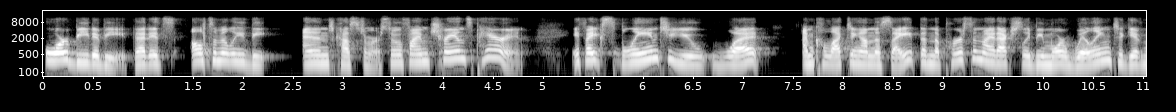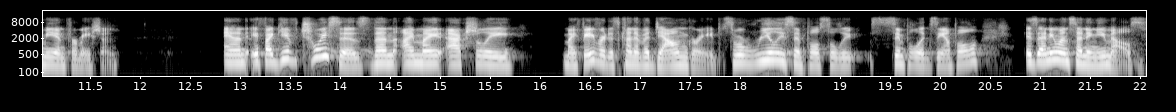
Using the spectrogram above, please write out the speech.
or B2B, that it's ultimately the end customer. So if I'm transparent, if I explain to you what I'm collecting on the site, then the person might actually be more willing to give me information. And if I give choices, then I might actually, my favorite is kind of a downgrade. So a really simple, simple example is anyone sending emails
